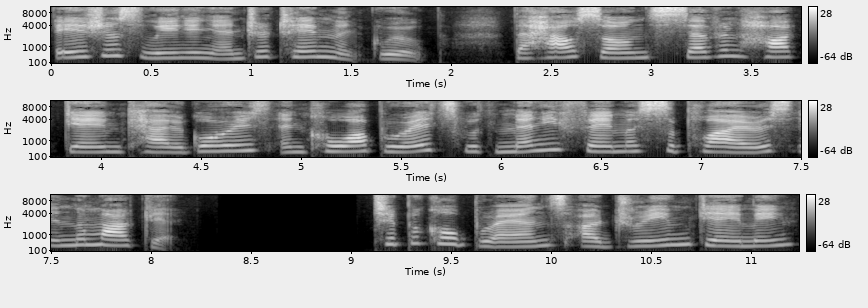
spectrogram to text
Asia's leading entertainment group. The house owns seven hot game categories and cooperates with many famous suppliers in the market. Typical brands are Dream Gaming,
